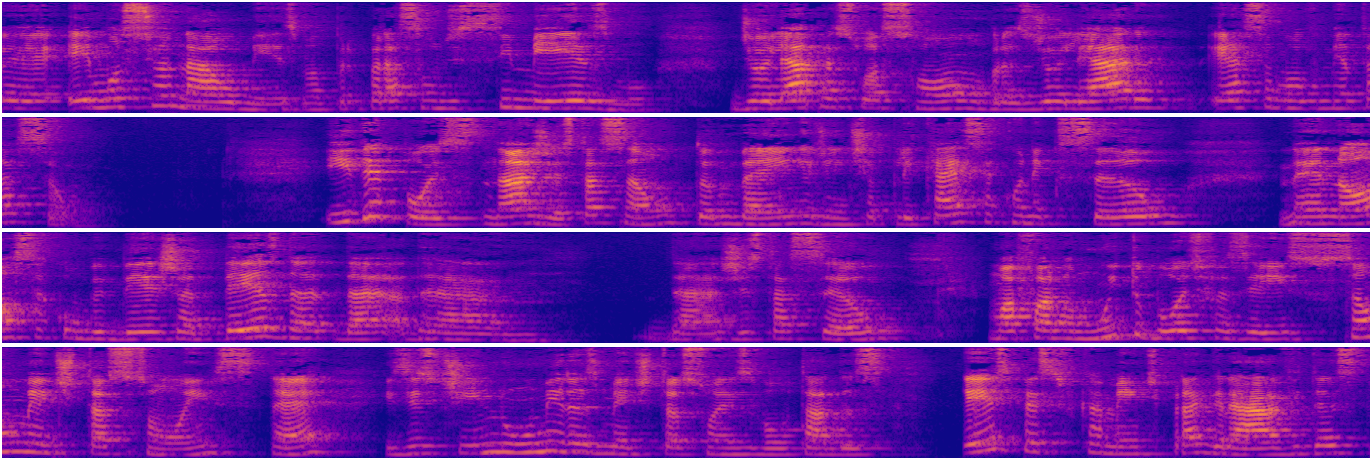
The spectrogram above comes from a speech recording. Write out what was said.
é, emocional mesmo, a preparação de si mesmo, de olhar para suas sombras, de olhar essa movimentação. E depois, na gestação, também a gente aplicar essa conexão, né, nossa com o bebê já desde a da, da, da gestação. Uma forma muito boa de fazer isso são meditações, né? Existem inúmeras meditações voltadas especificamente para grávidas,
